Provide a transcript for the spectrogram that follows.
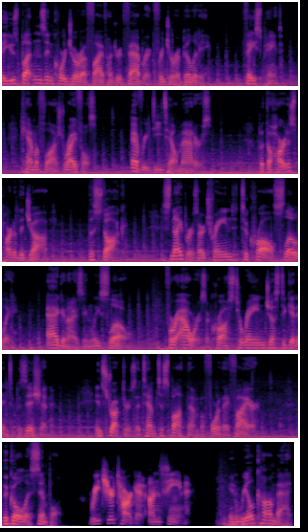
they use buttons and Cordura 500 fabric for durability. Face paint, camouflaged rifles, every detail matters. But the hardest part of the job, the stalk. Snipers are trained to crawl slowly, agonizingly slow, for hours across terrain just to get into position. Instructors attempt to spot them before they fire. The goal is simple reach your target unseen. In real combat,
